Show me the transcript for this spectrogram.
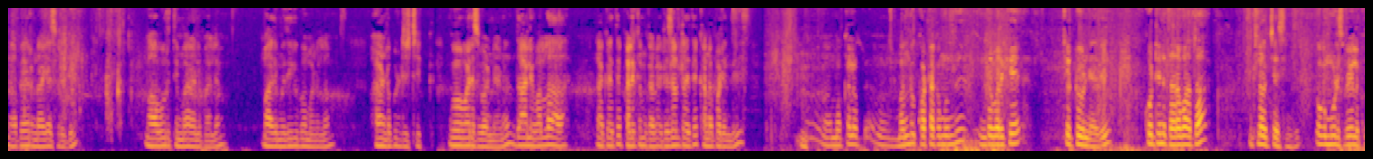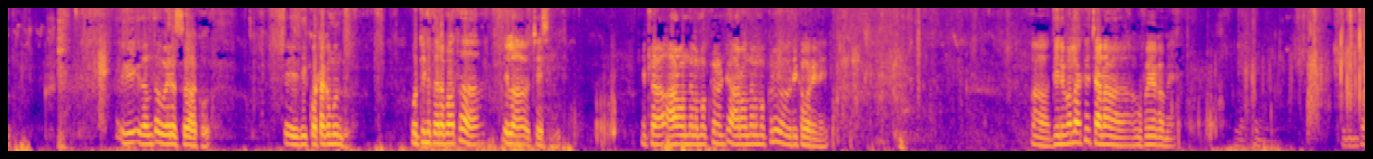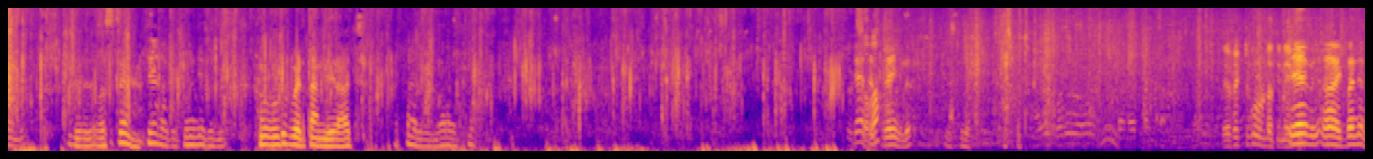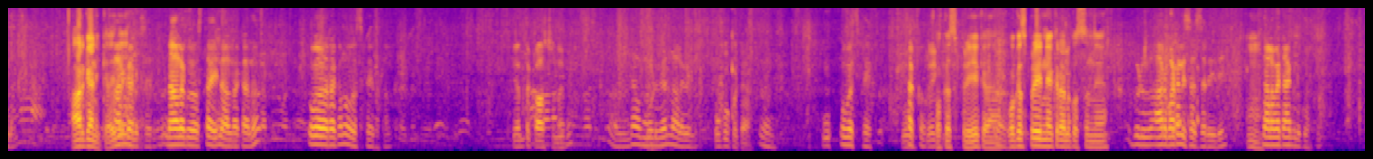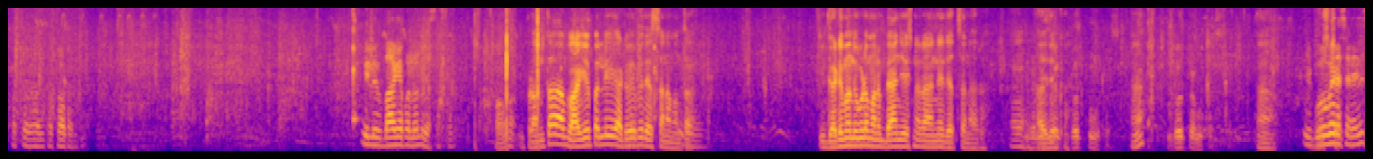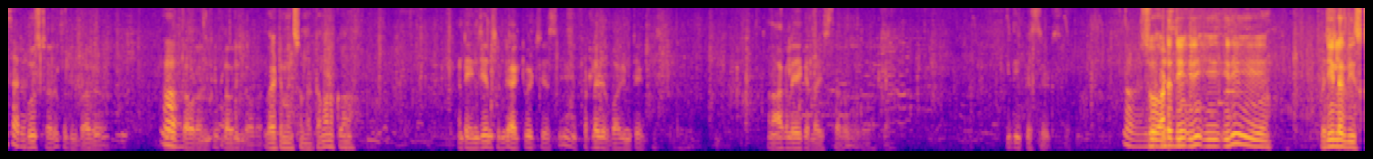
నా పేరు నాగేశ్వరరెడ్డి మా ఊరు తిమ్మారాయణపాలెం మాది ముదిగిబ మండలం అనంతపురం డిస్టిక్. గో వైరస్ పడినాను దానివల్ల నాకైతే ఫలితం కన రిజల్ట్ అయితే కనపడింది. మొక్కలు మందు కొట్టకముందు ఇంతవరకే చెట్టు ఉండేది. కొట్టిన తర్వాత ఇట్లా వచ్చేసింది. ఒక మూడు స్ప్రేలకు. ఇది- ఇదంతా వైరస్ ఆకు. ఇది కొట్టకముందు. కొట్టిన తర్వాత ఇలా వచ్చేసింది. ఇట్లా ఆరు వందల మొక్కలు అంటే ఆరు వందల మొక్కలు రికవర్ అయినాయి. దీనివల్ల అయితే చాలా ఉపయోగమే ఇది ఇంకా ఉంది. వస్తే ఇదే నాకు ఫోన్ చేసేది ఉడుకు పెడతాండి రాచు వస్తాను, మోడల్ వస్తాను. స్ప్రేయింగ్లు. ఎఫెక్ట్ కూడా ఉండదు తినే ఏమి ఆ, ఇబ్బంది ఉండదు. ఆర్గానిక్ ఇది ఆర్గానిక్ సార్ నాలుగు వస్తాయి నాలుగు రకాలు ఒక రకం ఒక స్ప్రే రకం ఎంత కాస్ట్ ఉన్నది? అంతా మూడు వేలు నాలుగు వేలు. ఒక్కొక్కట. ఒక స్ప్రే. ఒక స్ప్రే ఒక స్ప్రే ఎన్ని ఎకరాలకు వస్తుంది? ఇప్పుడు ఆరు బట్టలు ఇస్తారు సార్ ఇది. నలభై ట్యాంకులు మొత్తం అంత టోటల్ వీళ్ళు బాగేపల్లి వాళ్ళు చేస్తారు సార్. అవును. ఇప్పుడంతా బాగేపల్లి అటువైపే తెస్తానంతా ఈ గడ్డి మందు కూడా మనం బ్యాన్ చేసినారా అన్నీ తెస్తున్నారు అది గోవైరస్ అనేది సార్. రావడానికి ఫ్లవరింగ్ రావడానికి వైటమిన్స్ ఉన్నట్టు మనకు? అంటే ఎంజిన్స్ ఉండి యాక్టివేట్ చేసి ఫర్టిలైజర్ బాగా ఇంటేక్ చేస్తారు మన ఆకలి ఏకెట్లా ఇస్తారు ఇది పెస్టిసైడ్స్. సో అంటే ఇది ఇది దీనిలోకి తీసుకు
